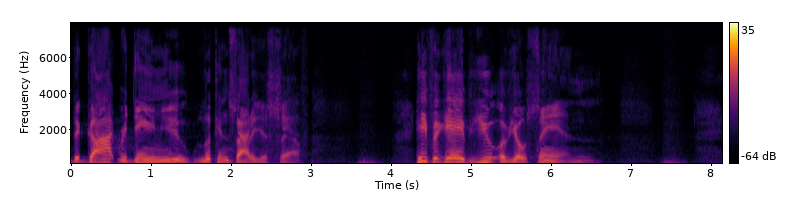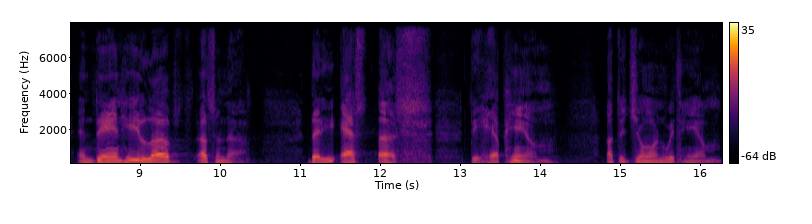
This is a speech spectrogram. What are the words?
that God redeemed you. Look inside of yourself. He forgave you of your sin. And then he loved us enough that he asked us to help him or to join with him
